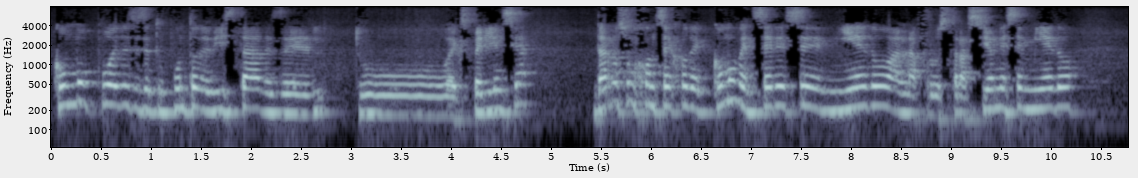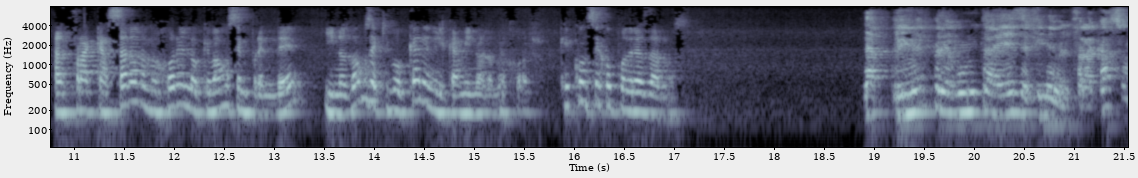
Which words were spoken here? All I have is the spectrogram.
¿Cómo puedes desde tu punto de vista, desde tu experiencia, darnos un consejo de cómo vencer ese miedo a la frustración, ese miedo al fracasar a lo mejor en lo que vamos a emprender y nos vamos a equivocar en el camino a lo mejor? ¿Qué consejo podrías darnos? La primera pregunta es, define el fracaso,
